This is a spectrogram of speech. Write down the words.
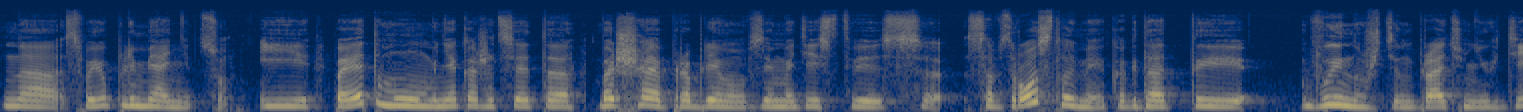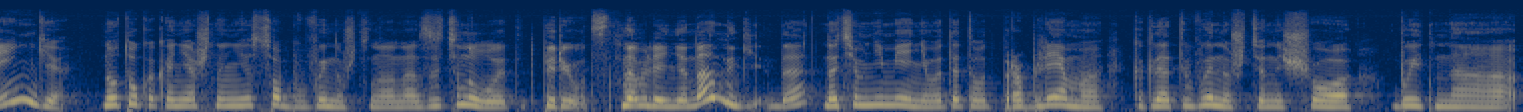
на свою племянницу. И поэтому, мне кажется, это большая проблема взаимодействия с, со взрослыми, когда ты вынужден брать у них деньги, Но Тука, конечно, не особо вынуждена, она затянула этот период становления на ноги, да, но тем не менее, вот эта вот проблема, когда ты вынужден еще быть на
